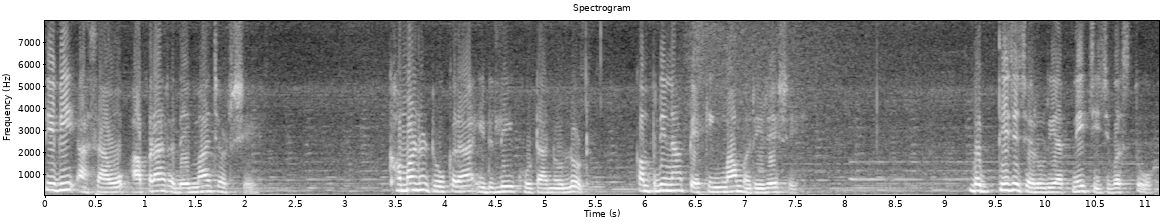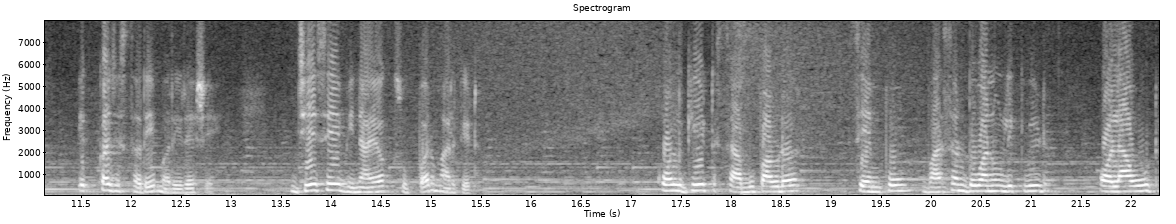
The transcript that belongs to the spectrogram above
તેવી આશાઓ આપણા હૃદયમાં જડશે. ખમણ ઢોકળા ઇડલી ઘોટાનો લોટ કંપનીના પેકિંગમાં મળી રહેશે. બધી જ જરૂરિયાતની ચીજવસ્તુઓ એક જ સ્તરે મળી રહેશે. જે છે વિનાયક સુપર માર્કેટ કોલગેટ, સાબુ પાવડર, શેમ્પૂ, વાસણ ધોવાનું liquid, All Out,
